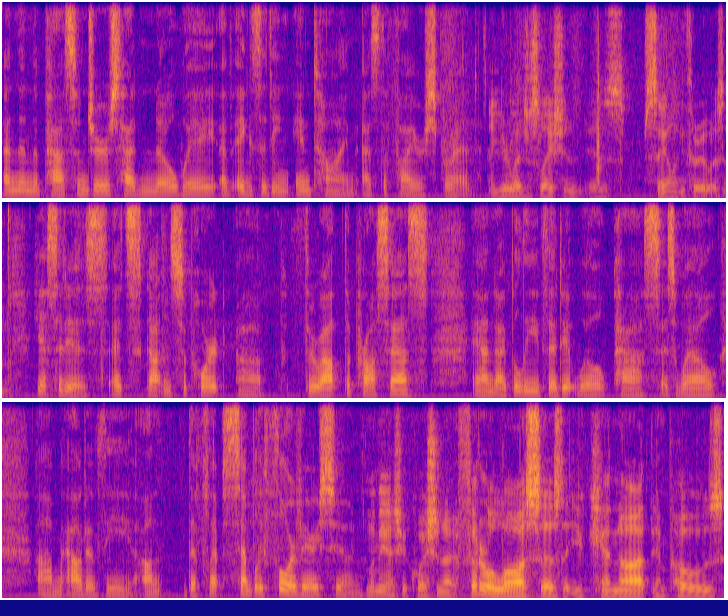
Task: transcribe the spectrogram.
and then the passengers had no way of exiting in time as the fire spread. And your legislation is sailing through, isn't it? Yes, it is. It's gotten support uh, throughout the process, and I believe that it will pass as well um, out of the, on the assembly floor very soon. Let me ask you a question. Uh, federal law says that you cannot impose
